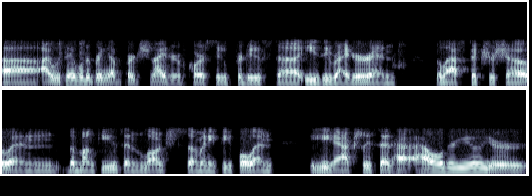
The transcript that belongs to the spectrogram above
Uh, I was able to bring up Bert Schneider, of course, who produced uh, Easy Rider and The Last Picture Show and The Monkees, and launched so many people. And he actually said, "How old are you? You're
